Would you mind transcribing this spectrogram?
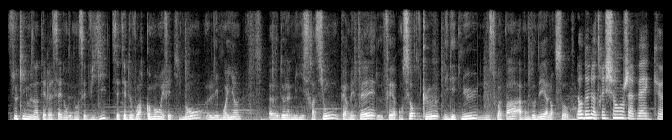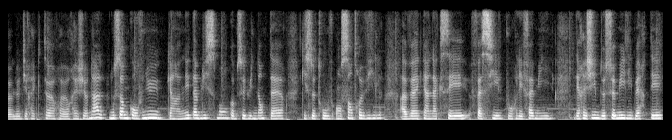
Ce qui nous intéressait dans, dans cette visite, c'était de voir comment effectivement les moyens euh, de l'administration permettait de faire en sorte que les détenus ne soient pas abandonnés à leur sort. Lors de notre échange avec euh, le directeur euh, régional, nous sommes convenus qu'un établissement comme celui de Nanterre, qui se trouve en centre-ville, avec un accès facile pour les familles, des régimes de semi-liberté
